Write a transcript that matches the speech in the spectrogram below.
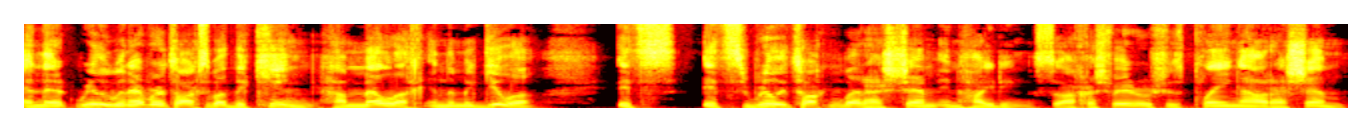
and that really whenever it talks about the king Hamelach in the Megillah, it's it's really talking about Hashem in hiding. So Achashverosh is playing out Hashem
